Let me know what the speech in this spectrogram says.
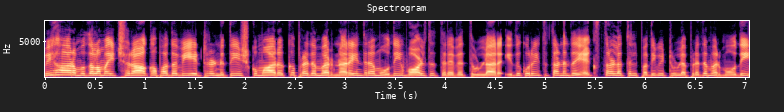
பீகார் முதலமைச்சராக பதவியேற்ற நிதிஷ்குமாருக்கு பிரதமர் நரேந்திர மோடி வாழ்த்து தெரிவித்துள்ளார். இதுகுறித்து தனது எக்ஸ் தளத்தில் பதிவிட்டுள்ள பிரதமர் மோடி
